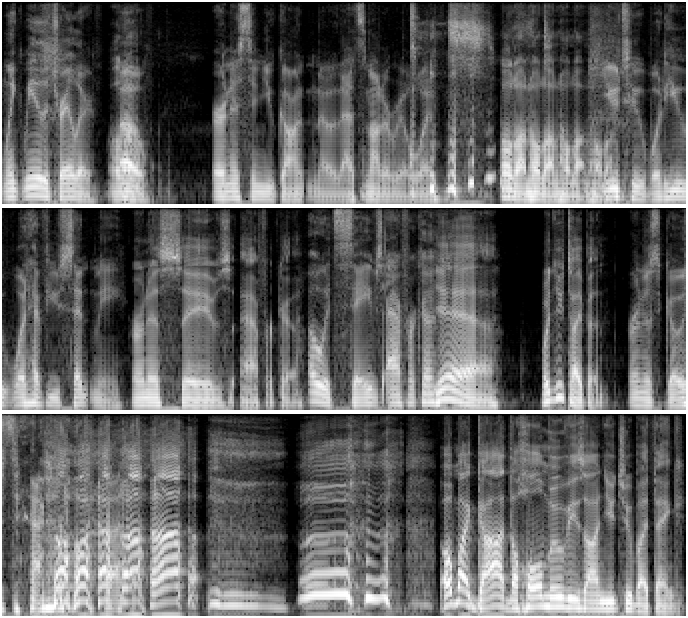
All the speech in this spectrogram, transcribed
link me to the trailer. Hold oh, on. Ernest in Uganda. No, that's not a real one. hold on, hold on, hold on, hold on. YouTube. What do you? What have you sent me? Ernest saves Africa. Oh, it saves Africa. Yeah. What'd you type in? Ernest goes to Africa. oh my god, the whole movie's on YouTube, I think.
